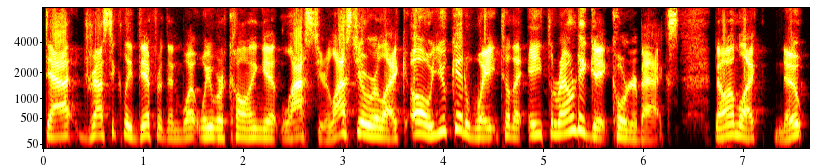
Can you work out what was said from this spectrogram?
da- drastically different than what we were calling it last year. Last year, we are like, oh, you could wait till the eighth round to get quarterbacks. Now I'm like, nope.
